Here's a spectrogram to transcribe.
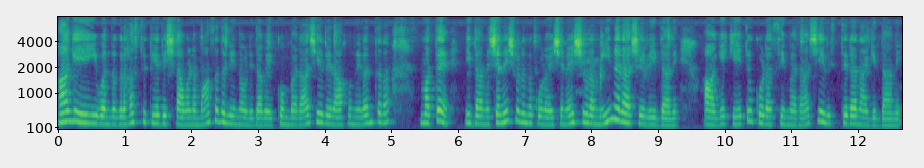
ಹಾಗೆಯೇ ಈ ಒಂದು ಗ್ರಹ ಸ್ಥಿತಿಯಲ್ಲಿ ಶ್ರಾವಣ ಮಾಸದಲ್ಲಿ ನೋಡಿದಾಗ ಈ ಕುಂಭ ರಾಶಿಯಲ್ಲಿ ರಾಹು ನಿರಂತರ ಮತ್ತು ಇದ್ದಾನೆ. ಶನೇಶ್ವರನು ಕೂಡ ಶನೇಶ್ವರ ಮೀನ ರಾಶಿಯಲ್ಲಿ ಇದ್ದಾನೆ. ಹಾಗೆ ಕೇತು ಕೂಡ ಸಿಂಹ ರಾಶಿಯಲ್ಲಿ ಸ್ಥಿರನಾಗಿದ್ದಾನೆ.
